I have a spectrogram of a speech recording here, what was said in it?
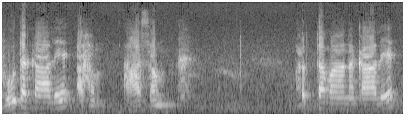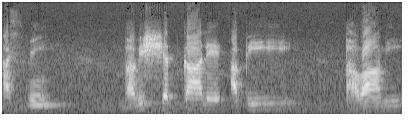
भूतकाले अहम् आसम्। வர்த்தமான காலே அஸ்மி பவிஷ்யத் காலே அபி பவாமி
